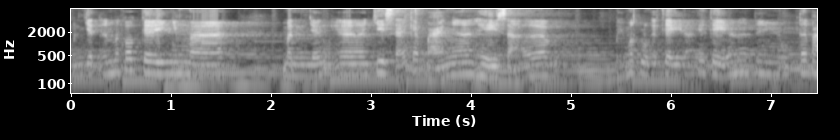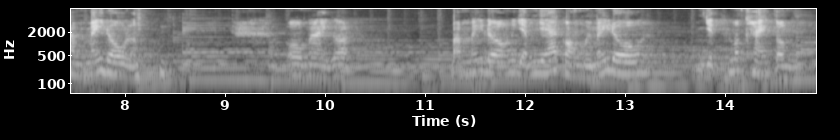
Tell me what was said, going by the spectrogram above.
Mình dịch nên mới có key nhưng mà mình vẫn uh, chia sẻ các bạn uh, thì sợ bị mất luôn cái key đó. Cái key đó nó tới ba mươi mấy đô lận oh my god. Ba mấy đô nó giảm giá còn mười mấy đô dịch mất hai tuần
